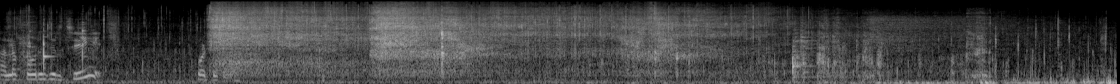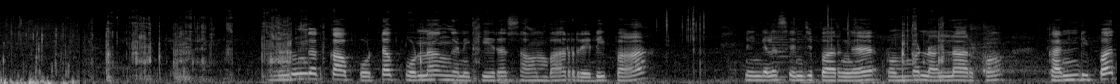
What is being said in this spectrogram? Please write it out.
நல்லா பொரிஞ்சிருச்சு. போட்டுக்கலாம். முருங்கக்காய் போட்ட பொன்னாங்கண்ணி கீரை சாம்பார் ரெடிப்பா நீங்களும் செஞ்சு பாருங்கள் ரொம்ப நல்லாயிருக்கும் கண்டிப்பாக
